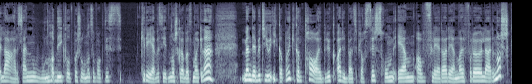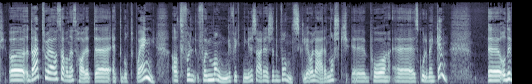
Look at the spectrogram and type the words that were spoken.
lære seg noen av de kvalifikasjonene som faktisk kreves i det norske arbeidsmarkedet. Men det betyr jo ikke at man ikke kan ta i bruk arbeidsplasser som en av flere arenaer for å lære norsk. Og der tror jeg Savanes har et, eh, et godt poeng. At for, for mange flyktninger så er det rett og slett vanskelig å lære norsk eh, på eh, skolebenken. Eh, det,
